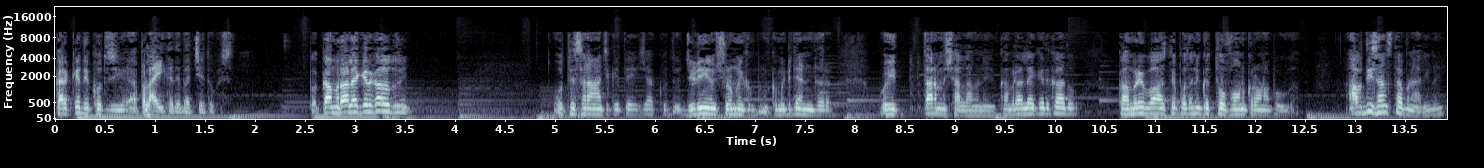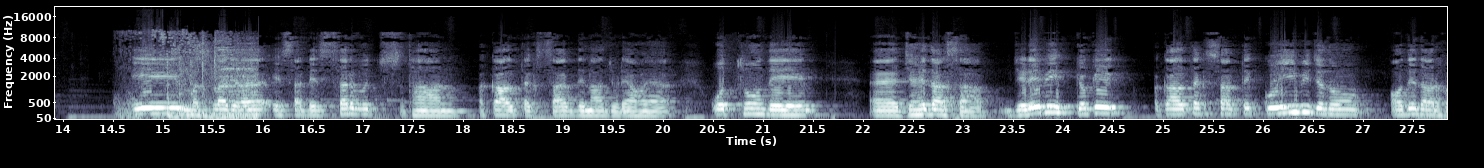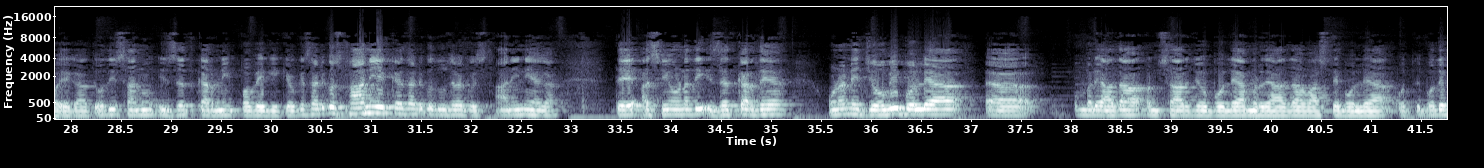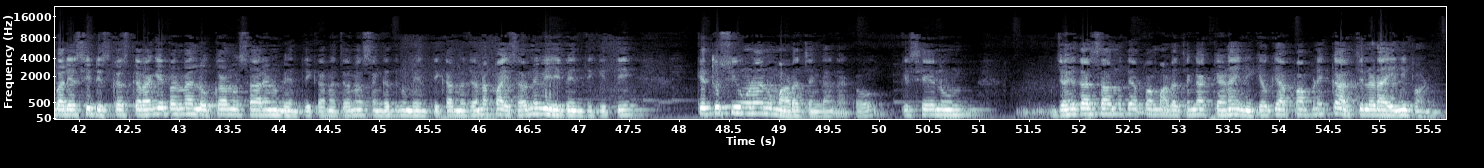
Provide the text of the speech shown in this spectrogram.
ਕਰਕੇ ਦੇਖੋ ਤੁਸੀਂ ਅਪਲਾਈ ਕਦੇ ਬੱਚੇ ਤੋਂ ਕਿਸ ਕਮਰਾ ਲੈ ਕੇ ਦਿਖਾ ਦਿਓ ਤੁਸੀਂ। ਉੱਥੇ ਸਰਾਂ ਕਿਤੇ ਜਾਂ ਕੋਈ ਜਿਹੜੀ ਸ਼੍ਰੋਮਣੀ ਕਮੇਟੀ ਦੇ ਅੰਦਰ ਕੋਈ ਧਰਮਸ਼ਾਲਾ ਬਣੇ, ਕਮਰਾ ਲੈ ਕੇ ਦਿਖਾ ਦਿਓ। ਕਮਰੇ ਵਾਸਤੇ ਪਤਾ ਨਹੀਂ ਕਿੱਥੋਂ ਫੋਨ ਕਰਾਉਣਾ ਪਊਗਾ। ਆਪਦੀ ਸੰਸਥਾ ਬਣਾ ਲਈ ਨਾ ਇਹ ਮਸਲਾ ਜਿਹੜਾ ਇਹ ਸਾਡੇ ਸਰਵਉੱਚ ਸਥਾਨ ਅਕਾਲ ਤਖਤ ਸਾਹਿਬ ਦੇ ਨਾਲ ਜੁੜਿਆ ਹੋਇਆ। ਹੈ। ਉੱਥੋਂ ਦੇ ਜਹੇਦਾਰ ਸਾਹਿਬ ਜਿਹੜੇ ਵੀ ਕਿਉਂਕਿ ਅਕਾਲ ਤਖਤ ਸਾਹਿਬ ਤੇ ਕੋਈ ਵੀ ਜਦੋਂ ਅਹੁਦੇਦਾਰ ਹੋਏਗਾ ਤੇ ਉਹਦੀ ਸਾਨੂੰ ਇੱਜ਼ਤ ਕਰਨੀ ਪਵੇਗੀ ਕਿਉਂਕਿ ਸਾਡੇ ਕੋਲ ਸਥਾਨ ਹੀ ਇੱਕ ਹੈ ਸਾਡੇ ਕੋਲ ਦੂਸਰਾ ਕੋਈ ਸਥਾਨ ਹੀ ਨਹੀਂ ਹੈਗਾ। ਤੇ ਅਸੀਂ ਉਹਨਾਂ ਦੀ ਇੱਜ਼ਤ ਕਰਦੇ ਹਾਂ। ਉਹਨਾਂ ਨੇ ਜੋ ਵੀ ਬੋਲਿਆ ਅਹ, ਮਰਿਆਦਾ ਅਨੁਸਾਰ ਜੋ ਬੋਲਿਆ ਮਰਿਆਦਾ ਵਾਸਤੇ ਬੋਲਿਆ ਉਹਦੇ ਬਾਰੇ ਅਸੀਂ ਡਿਸਕਸ ਕਰਾਂਗੇ ਪਰ ਮੈਂ ਲੋਕਾਂ ਨੂੰ ਸਾਰਿਆਂ ਨੂੰ ਬੇਨਤੀ ਕਰਨਾ ਚਾਹੁੰਦਾ ਸੰਗਤ ਨੂੰ ਬੇਨਤੀ ਕਰਨਾ ਚਾਹੁੰਦਾ ਭਾਈ ਸਾਹਿਬ ਨੇ ਵੀ ਇਹੀ ਬੇਨਤੀ ਕੀਤੀ ਕਿ ਤੁਸੀਂ ਉਹਨਾਂ ਨੂੰ ਮਾੜਾ ਚੰਗਾ ਨਾ ਕਹੋ ਕਿਸੇ ਨੂੰ ਜਹੇਦਾਰ ਸਾਹਿਬ ਨੂੰ ਤੇ ਆਪਾਂ ਮਾੜਾ ਚੰਗਾ ਕਹਿਣਾ ਹੀ ਨਹੀਂ, ਕਿਉਂਕਿ ਆਪਾਂ ਆਪਣੇ ਘਰ 'ਚ ਲੜਾਈ ਨਹੀਂ ਪਾਉਣੀ।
